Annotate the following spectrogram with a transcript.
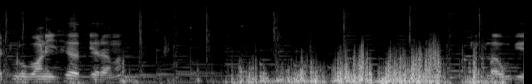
એટલું પાણી છે અત્યારે આમાં કેટલા છે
